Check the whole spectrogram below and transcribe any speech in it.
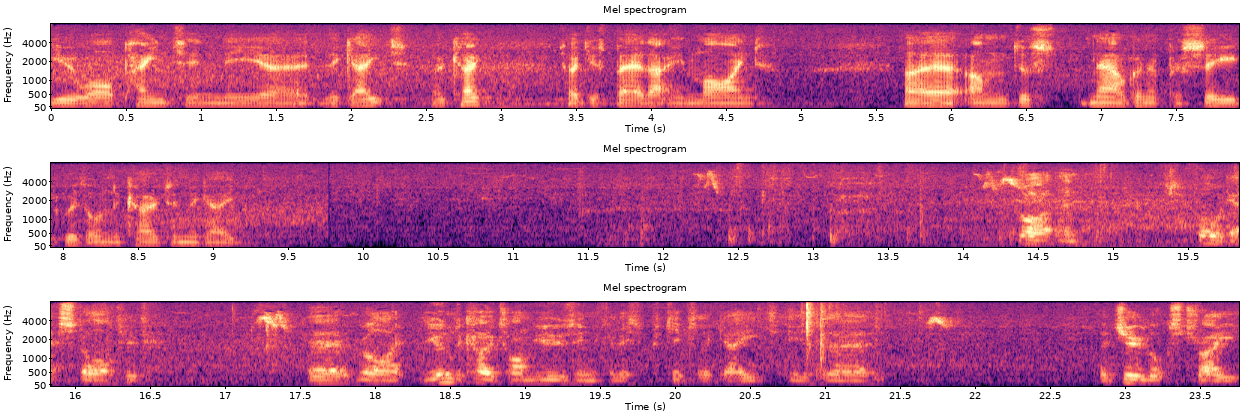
you are painting the uh, the gate. Okay, so just bear that in mind. Uh, I'm just now going to proceed with undercoating the gate. Right then, before we get started, uh, right, the undercoat I'm using for this particular gate is uh, a Dulux Trade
